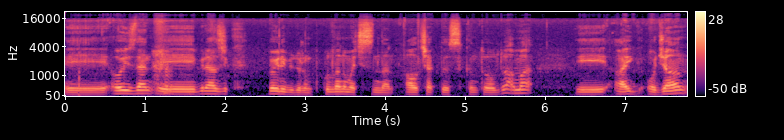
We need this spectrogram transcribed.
Ee, o yüzden ee, birazcık böyle bir durum kullanım açısından alçaklığı sıkıntı oldu ama ee, ay, ocağın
